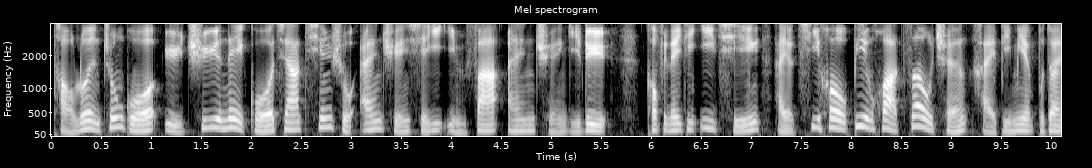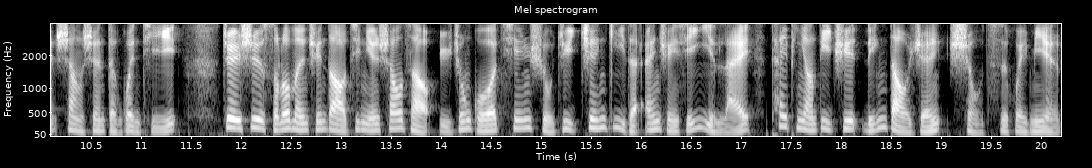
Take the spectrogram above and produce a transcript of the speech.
讨论中国与区域内国家签署安全协议引发安全疑虑、COVID-19 疫情，还有气候变化造成海平面不断上升等问题。这也是所罗门群岛今年稍早与中国签署具争议的安全协议以来，太平洋地区领导人首次会面。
